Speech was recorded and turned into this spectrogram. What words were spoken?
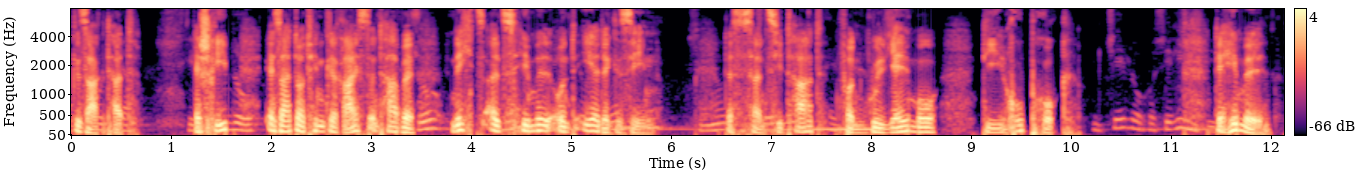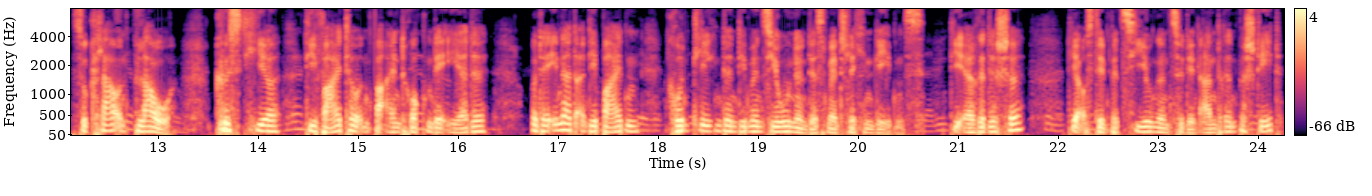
gesagt hat. Er schrieb, er sei dorthin gereist und habe nichts als Himmel und Erde gesehen. Das ist ein Zitat von Guglielmo di Rubruk. Der Himmel, so klar und blau, küsst hier die weite und beeindruckende Erde und erinnert an die beiden grundlegenden Dimensionen des menschlichen Lebens, die irdische, die aus den Beziehungen zu den anderen besteht,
